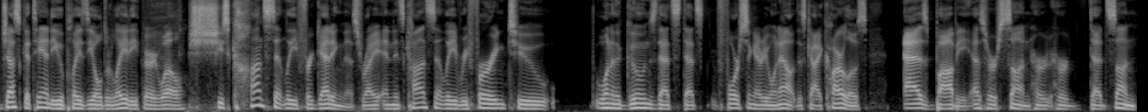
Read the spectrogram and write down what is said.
Jessica Tandy, who plays the older lady, Very well. she's constantly forgetting this, right? And is constantly referring to one of the goons that's that's forcing everyone out, this guy Carlos, as Bobby, as her son, her her dead son.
